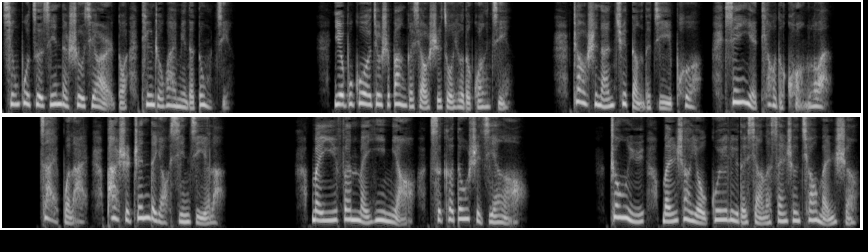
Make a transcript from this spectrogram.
情不自禁地竖起耳朵听着外面的动静。也不过就是半个小时左右的光景。赵世南却等得急迫，心也跳得狂乱。再不来，怕是真的要心急了。每一分每一秒，此刻都是煎熬。终于，门上有规律的响了三声敲门声。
